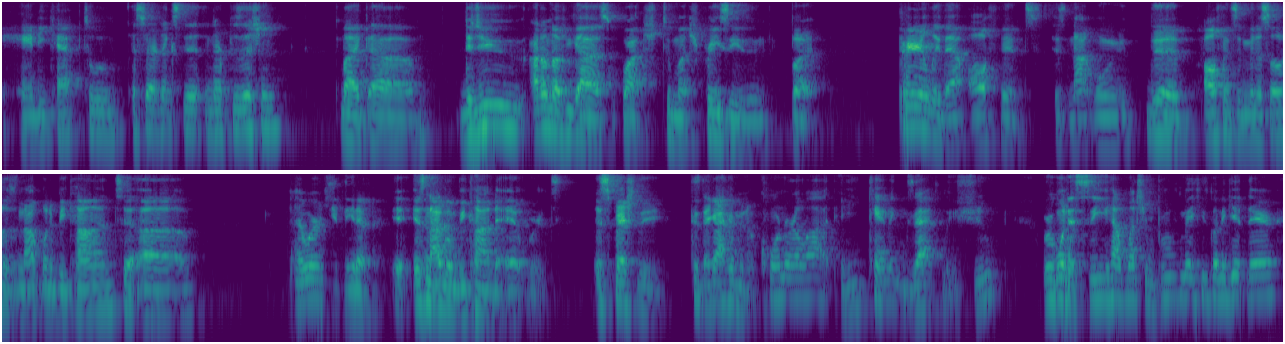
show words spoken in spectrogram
handicapped to a certain extent in their position. Like, uh, did you? I don't know if you guys watched too much preseason, but apparently that offense is not going. The offense in Minnesota is not going to be kind to uh, Edwards. It's not going to be kind to Edwards, especially because they got him in a corner a lot and he can't exactly shoot. We're going to see how much improvement he's going to get there.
